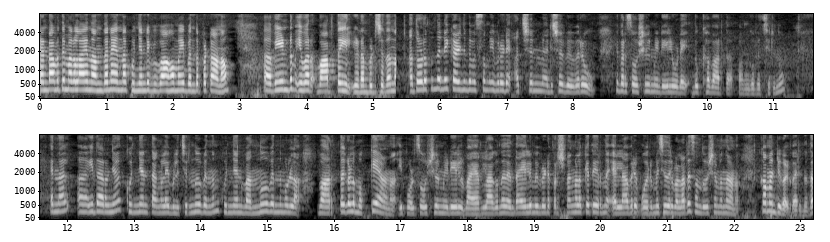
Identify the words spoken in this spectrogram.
രണ്ടാമത്തെ മകളായ നന്ദന എന്ന കുഞ്ഞിന്റെ വിവാഹവുമായി ബന്ധപ്പെട്ടാണ് വീണ്ടും ഇവർ വാർത്തയിൽ ഇടം പിടിച്ചത്. അതോടൊപ്പം തന്നെ കഴിഞ്ഞ ദിവസം ഇവരുടെ അച്ഛൻ മരിച്ച വിവരവും ഇവർ സോഷ്യൽ മീഡിയയിലൂടെ ദുഃഖവാർത്ത പങ്കുവച്ചിരുന്നു. എന്നാൽ ഇതറിഞ്ഞ് കുഞ്ഞൻ തങ്ങളെ വിളിച്ചിരുന്നുവെന്നും കുഞ്ഞൻ വന്നുവെന്നുമുള്ള വാർത്തകളുമൊക്കെയാണ് ഇപ്പോൾ സോഷ്യൽ മീഡിയയിൽ വൈറലാകുന്നത്. എന്തായാലും ഇവരുടെ പ്രശ്നങ്ങളൊക്കെ തീർന്ന് എല്ലാവരും ഒരുമിച്ചതിൽ വളരെ സന്തോഷമെന്നാണ് കമന്റുകൾ വരുന്നത്.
